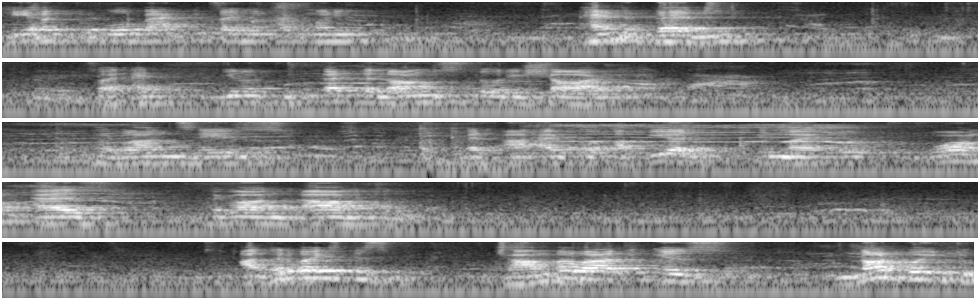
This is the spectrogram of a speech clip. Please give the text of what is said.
He has to go back with Simon money. And then, so I, you know, to cut the long story short, Bhagwan says that I have to appear in my form as Bhagwan Ramachandra. Otherwise, this Jambavan is not going to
